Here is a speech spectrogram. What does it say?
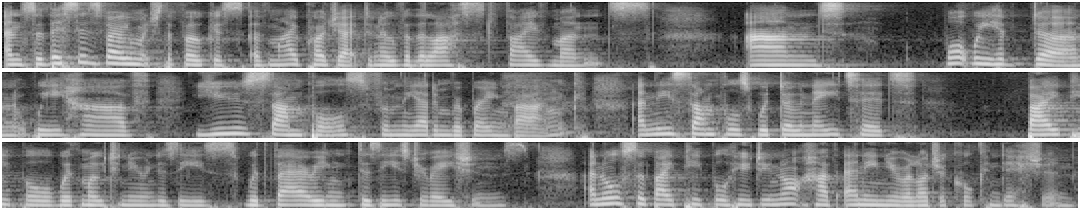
And so this is very much the focus of my project and over the last five months. And what we have done, we have used samples from the Edinburgh Brain Bank, and these samples were donated by people with motor neuron disease with varying disease durations, and also by people who do not have any neurological condition.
